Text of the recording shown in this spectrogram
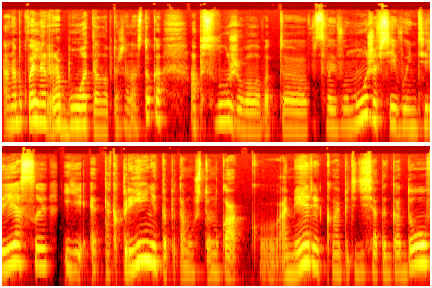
она буквально работала, потому что она настолько обслуживала вот э, своего мужа, все его интересы, и это так принято, потому что, ну как, Америка 50-х годов,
